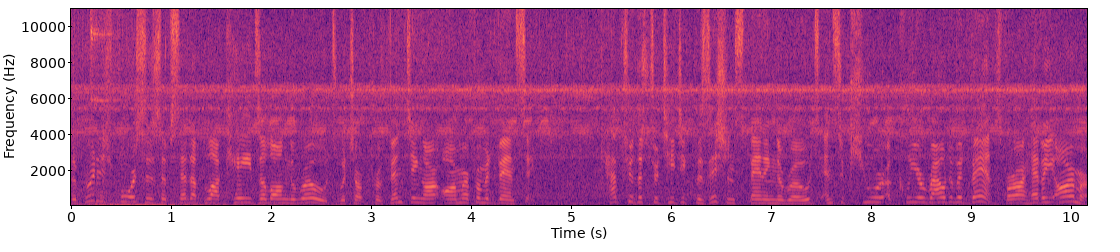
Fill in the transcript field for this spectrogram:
The British forces have set up blockades along the roads, which are preventing our armor from advancing. Capture the strategic positions spanning the roads and secure a clear route of advance for our heavy armor.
